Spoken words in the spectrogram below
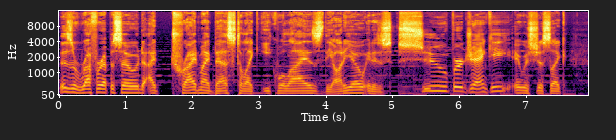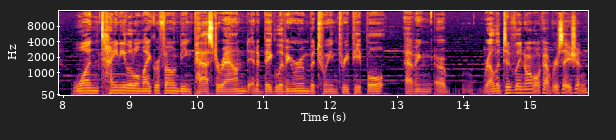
This is a rougher episode. I tried my best to like equalize the audio. It is super janky. It was just like one tiny little microphone being passed around in a big living room between three people having a relatively normal conversation.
